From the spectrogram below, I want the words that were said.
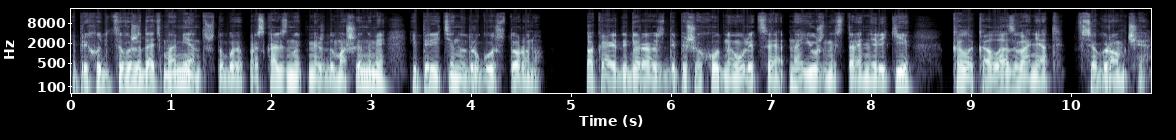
и приходится выжидать момент, чтобы проскользнуть между машинами и перейти на другую сторону. Пока я добираюсь до пешеходной улицы на южной стороне реки, колокола звонят все громче.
